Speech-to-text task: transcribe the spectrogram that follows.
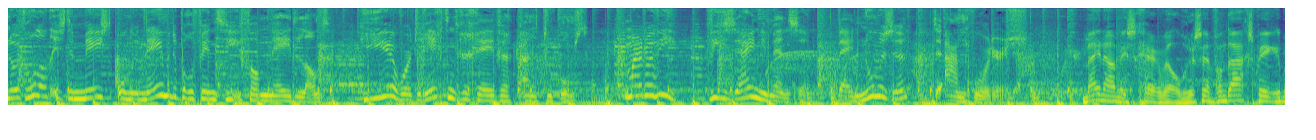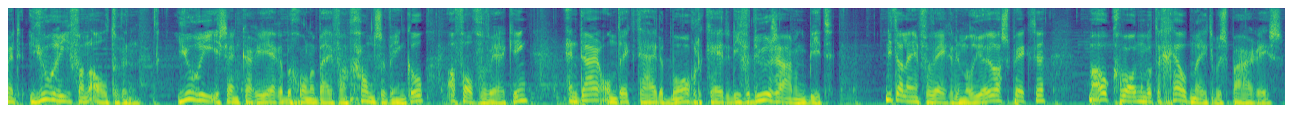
Noord-Holland is de meest ondernemende provincie van Nederland. Hier wordt richting gegeven aan de toekomst. Maar door wie? Wie zijn die mensen? Wij noemen ze de aanvoerders. Mijn naam is Ger Welbers en vandaag spreek ik met Juri van Alteren. Juri is zijn carrière begonnen bij Van Gansenwinkel, afvalverwerking... en daar ontdekte hij de mogelijkheden die verduurzaming biedt. Niet alleen vanwege de milieuaspecten, maar ook gewoon omdat er geld mee te besparen is.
